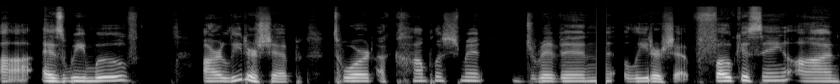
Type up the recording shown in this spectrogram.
uh, as we move our leadership toward accomplishment driven leadership, focusing on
